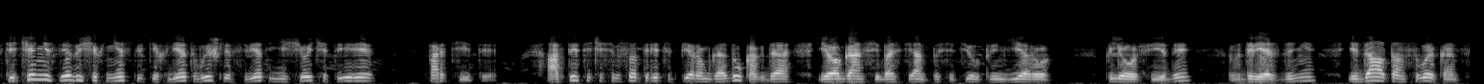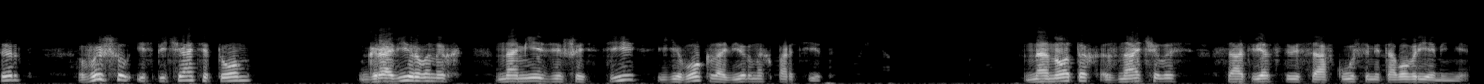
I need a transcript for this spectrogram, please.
В течение следующих нескольких лет вышли в свет еще четыре партиты, а в 1731 году, когда Иоганн Себастьян посетил премьеру Клеофиды в Дрездене и дал там свой концерт, вышел из печати том гравированных на меди шести его клавирных партит. На нотах значилось в соответствии со вкусами того времени.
